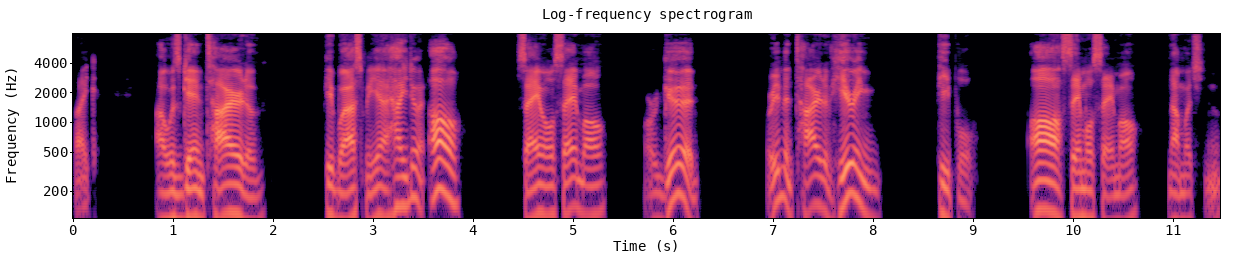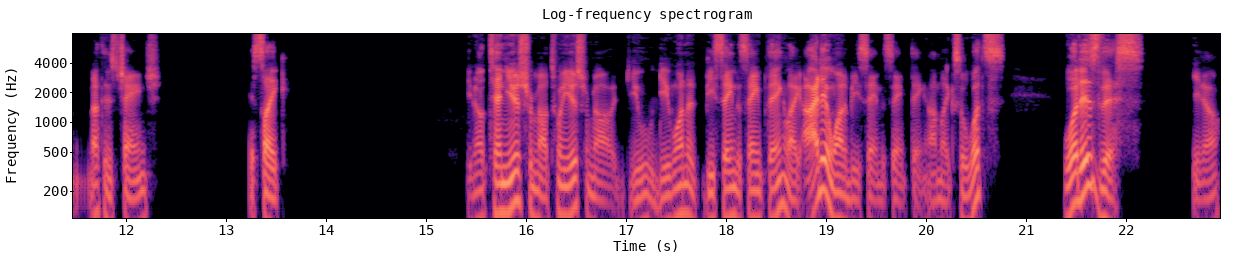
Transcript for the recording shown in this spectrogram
Like I was getting tired of people ask me, Yeah, how you doing? Oh, same old, same old, or good. Or even tired of hearing people, oh, same old, same old. Not much nothing's changed. It's like, you know, 10 years from now, 20 years from now, do you do you want to be saying the same thing? Like I didn't want to be saying the same thing. I'm like, so what's what is this? You know?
